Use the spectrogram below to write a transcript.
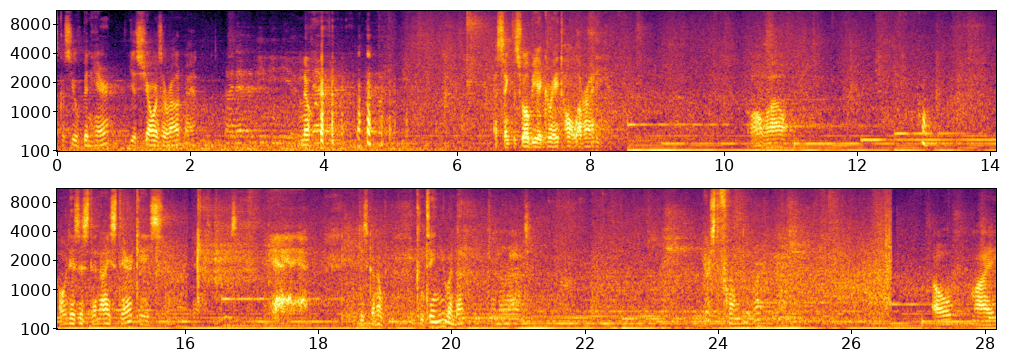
else because you've been here. Just show us around, man. I never been in here. No. I think this will be a great hall already. Oh wow. Oh, this is the nice staircase. Yeah, yeah, yeah. We're just gonna continue and then turn around. Here's the front door. Oh my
